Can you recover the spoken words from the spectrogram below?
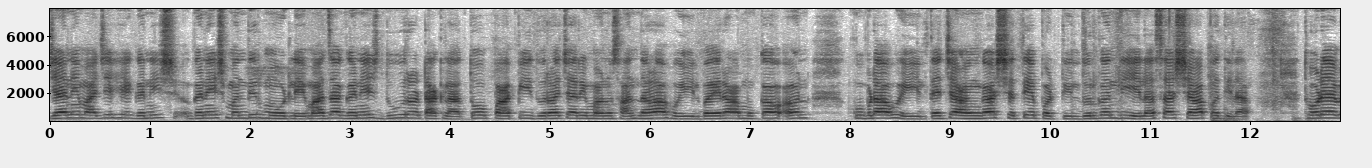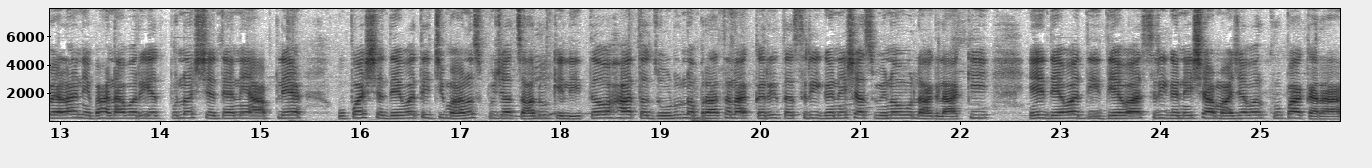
ज्याने माझे हे गणेश गणेश मंदिर मोडले माझा गणेश दूर टाकला तो पापी दुराचारी माणूस आंधळा होईल. बैरा मुका अन कुबडा होईल त्याच्या अंगात शते पडतील दुर्गंधी येईल असा शाप दिला थोड्या वेळाने भानावर येत पुनश्च त्याने आपल्या उपास्य देवतेची मानसपूजा चालू केली. तो हात जोडून प्रार्थना करीत श्री गणेशास विनवू लागला की हे देवादी देवा श्री गणेशा माझ्यावर कृपा करा.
